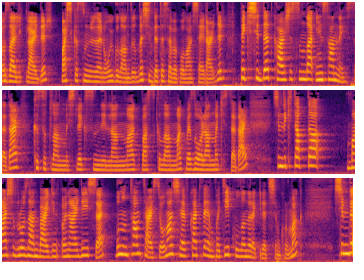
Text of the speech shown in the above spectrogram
özelliklerdir. Başkasının üzerine uygulandığında şiddete sebep olan şeylerdir. Peki şiddet karşısında insan ne hisseder? Kısıtlanmışlık, sinirlenmek, baskılanmak ve zorlanmak hisseder. Şimdi kitapta Marshall Rosenberg'in önerdiği ise bunun tam tersi olan şefkat ve empatiyi kullanarak iletişim kurmak. Şimdi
